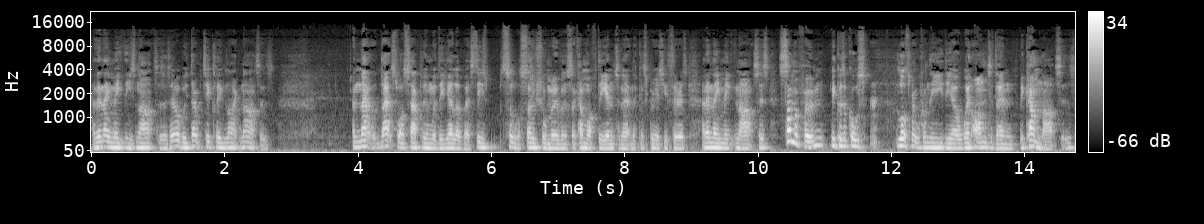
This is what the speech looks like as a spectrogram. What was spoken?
and then they meet these Nazis. And say oh we don't particularly like Nazis. And that that's what's happening with the yellow vest. These sort of social movements that come off the internet and the conspiracy theories and then they meet Nazis some of whom because of course lots of people from the EDL went on to then become Nazis.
